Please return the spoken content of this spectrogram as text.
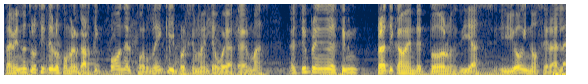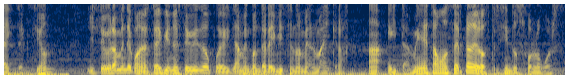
También otros títulos como el Gartic Phone, el Fortnite y próximamente voy a traer más. Estoy prendiendo stream prácticamente todos los días y hoy no será la excepción. Y seguramente cuando estéis viendo este video pues ya me encontraréis viciándome al Minecraft. Ah, y también estamos cerca de los 300 followers.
